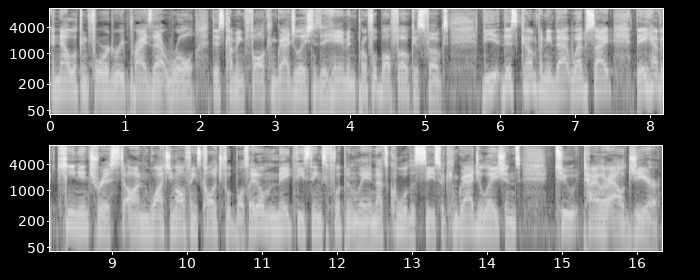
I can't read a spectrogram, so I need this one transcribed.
And now looking forward to reprise that role this coming fall. Congratulations to him and Pro Football Focus, folks. The This company, that website, they have a keen interest on watching all things college football. So they don't make these things flippantly. And that's cool to see. So congratulations to Tyler Allgeier.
